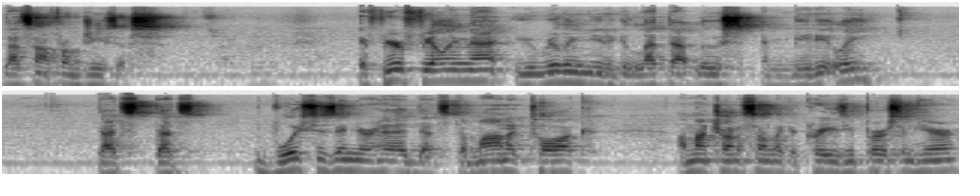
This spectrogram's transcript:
that's not from Jesus. If you're feeling that, you really need to let that loose immediately. That's, that's voices in your head, that's demonic talk. I'm not trying to sound like a crazy person here,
